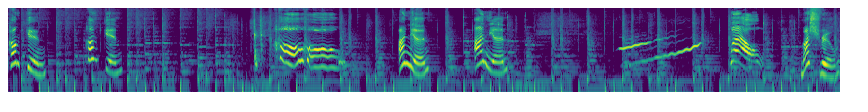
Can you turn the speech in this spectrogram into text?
Pumpkin. Pumpkin. Ho. Onion. Onion. Mushroom.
